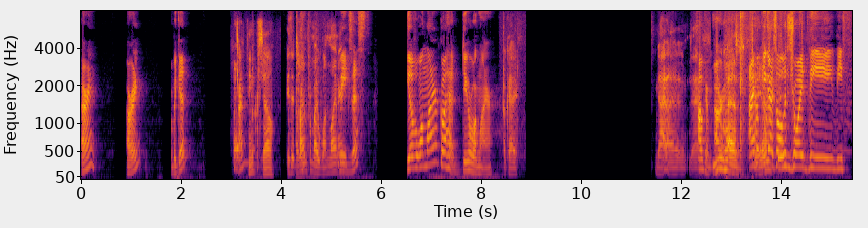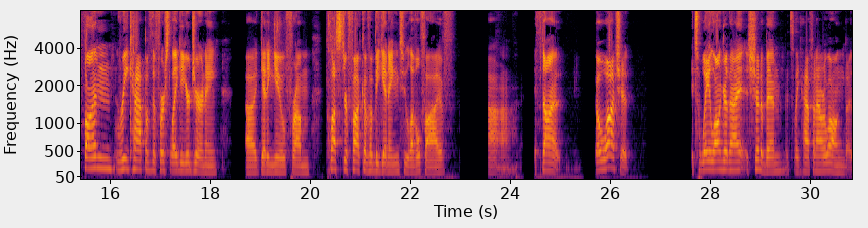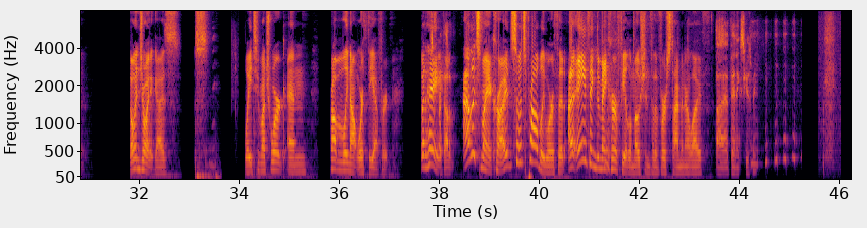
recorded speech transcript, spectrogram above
All right. All right. Are we good? I think so. Is it time for my one-liner? We exist? You have a one-liner? Go ahead. Do your one-liner. Okay. Nah, nah, nah. Okay. You all right. have. I hope you guys all enjoyed the the fun recap of the first leg of your journey, uh, getting you from clusterfuck of a beginning to level five. Uh, if not, go watch it. It's way longer than I, it should have been. It's like half an hour long, but go enjoy it, guys. It's way too much work and probably not worth the effort. But hey, of Alex might have cried, so it's probably worth it. Uh, anything to make her feel emotion for the first time in her life. uh, Van. Excuse me.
